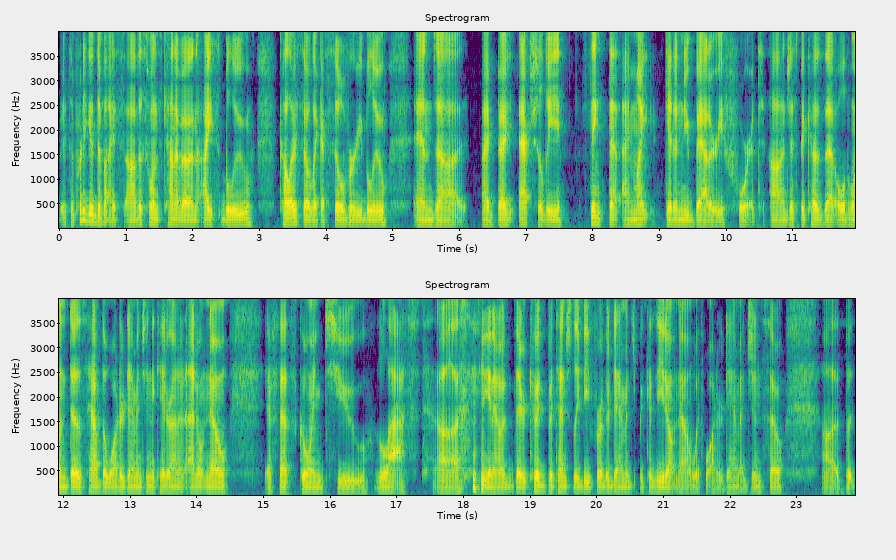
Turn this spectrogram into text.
it's a pretty good device. Uh, this one's kind of an ice blue color, so like a silvery blue, and uh, I beg actually think that I might get a new battery for it, uh, just because that old one does have the water damage indicator on it. I don't know if that's going to last. Uh, you know, there could potentially be further damage because you don't know with water damage, and so. Uh, but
